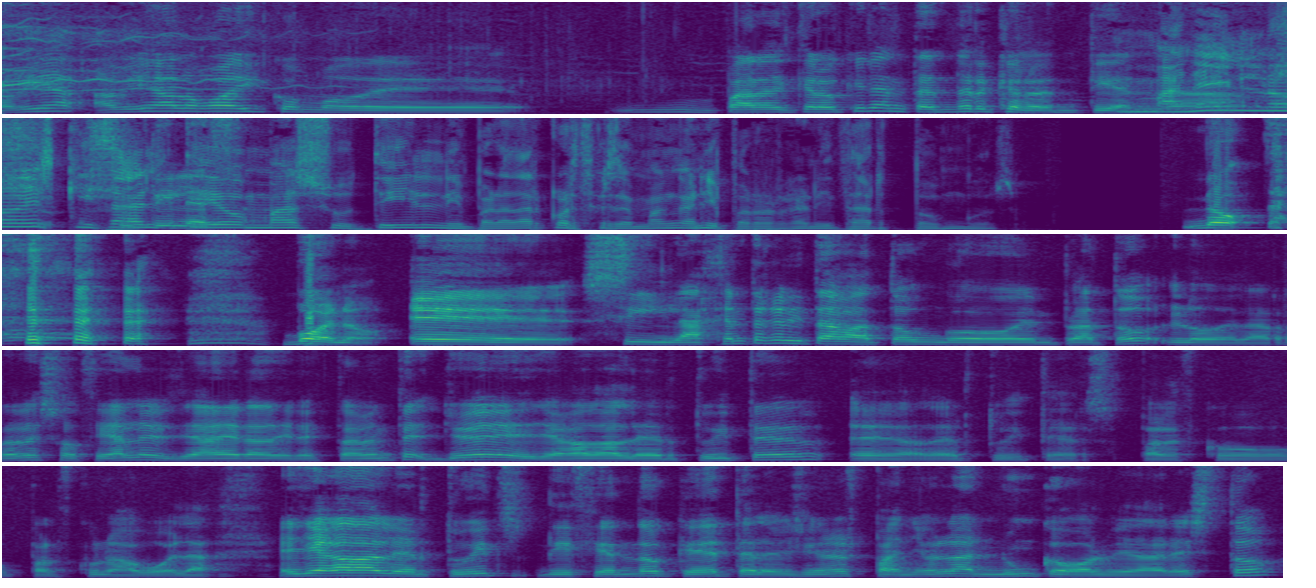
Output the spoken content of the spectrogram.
Había, había algo ahí como de. Para el que lo quiera entender, que lo entienda. Manel no es quizá el sutileza. tío más sutil ni para dar cortes de manga ni para organizar tongos. No. bueno, eh, si la gente gritaba tongo en plató, lo de las redes sociales ya era directamente. Yo he llegado a leer Twitter, eh, a leer Twitters, parezco, parezco una abuela. He llegado a leer tweets diciendo que Televisión Española nunca va a olvidar esto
